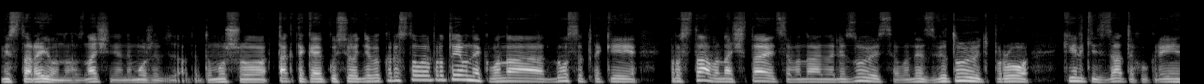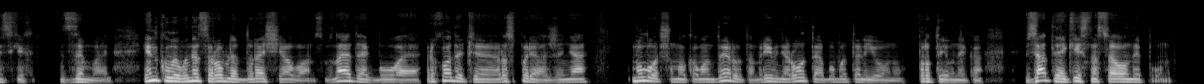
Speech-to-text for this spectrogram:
міста районного значення не може взяти. Тому що тактика, яку сьогодні використовує противник, вона досить таки проста. Вона читається, вона аналізується. Вони звітують про кількість взятих українських земель. Інколи вони це роблять, до речі, авансом. Знаєте, як буває, приходить е, розпорядження молодшому командиру там рівня роти або батальйону противника взяти якийсь населений пункт.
